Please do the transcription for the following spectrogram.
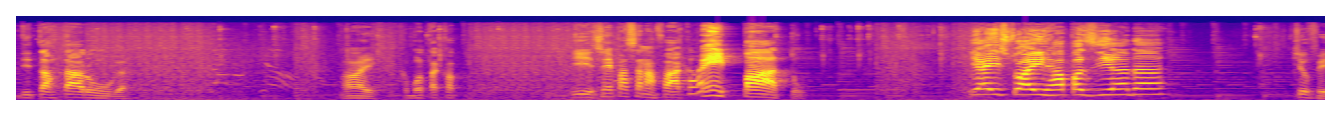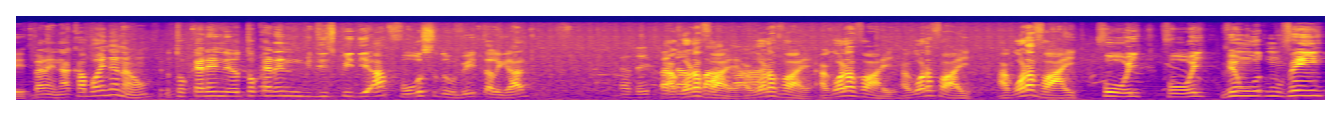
de tartaruga. Ai, acabou botar cap... Isso, vem passar na faca. Vem, pato. E é isso aí, rapaziada. Deixa eu ver. Pera aí, não acabou ainda não. Eu tô querendo, eu tô querendo me despedir à força do vídeo, tá ligado? tá Agora vai, agora vai, agora vai, agora vai, agora vai. Foi, foi. Vem o último, vem.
